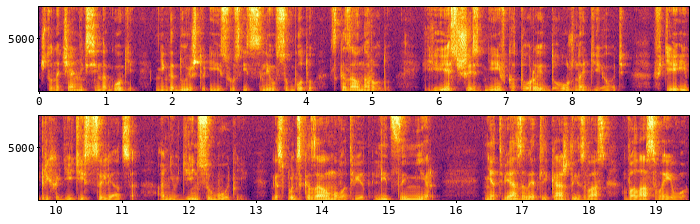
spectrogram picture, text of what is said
что начальник синагоги, негодуя, что Иисус исцелил в субботу, сказал народу – есть шесть дней, в которые должно делать. В те и приходите исцеляться, а не в день субботний. Господь сказал ему в ответ, лицемер, не отвязывает ли каждый из вас вала своего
